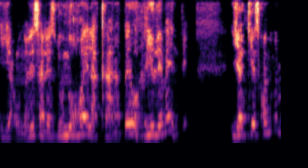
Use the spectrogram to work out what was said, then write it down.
y a uno le sales de un ojo de la cara, pero horriblemente. Y aquí es cuando me,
